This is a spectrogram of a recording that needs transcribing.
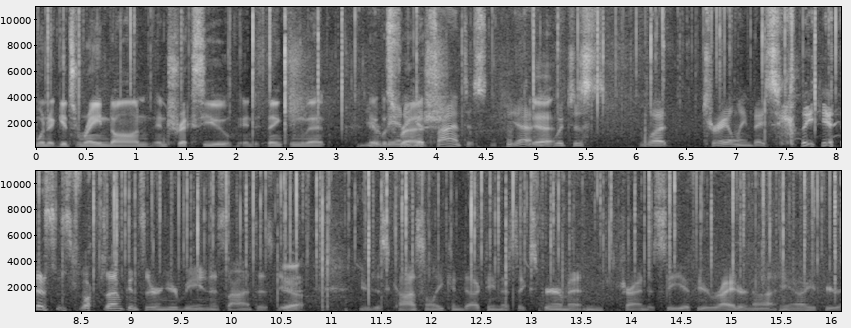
when it gets rained on and tricks you into thinking that it was fresh. You're it was being a good scientist. Yeah, Yeah. Which is what trailing basically is, as far as I'm concerned. You're being a scientist. Yeah. You're just constantly conducting this experiment and trying to see if you're right or not. You know, if your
